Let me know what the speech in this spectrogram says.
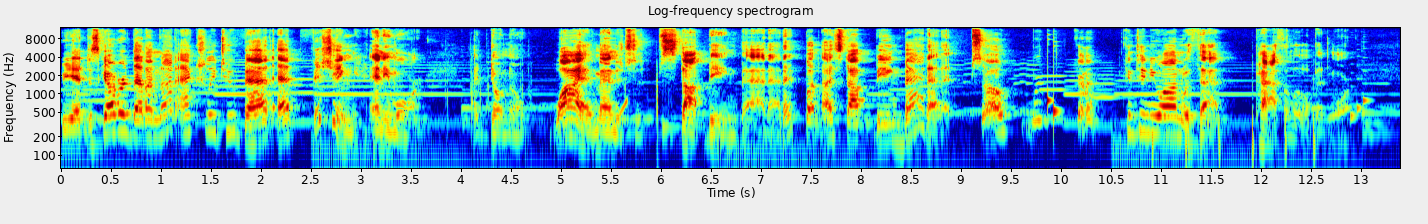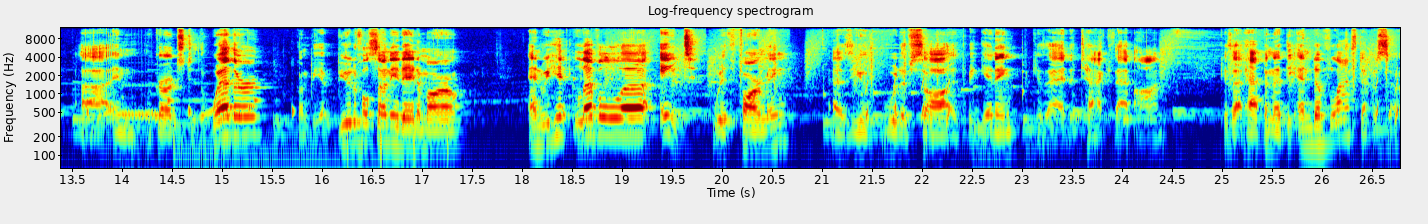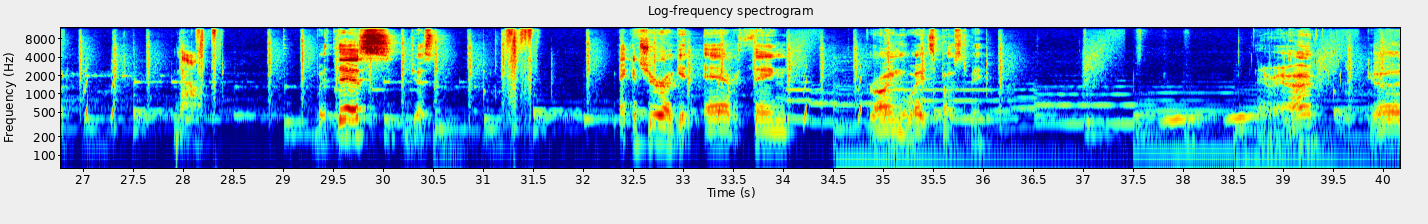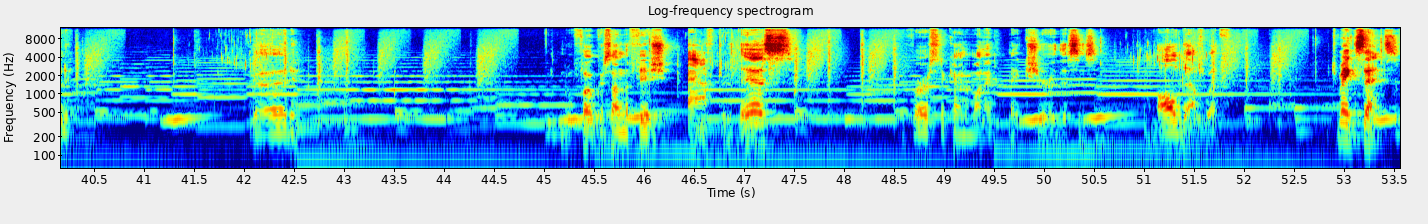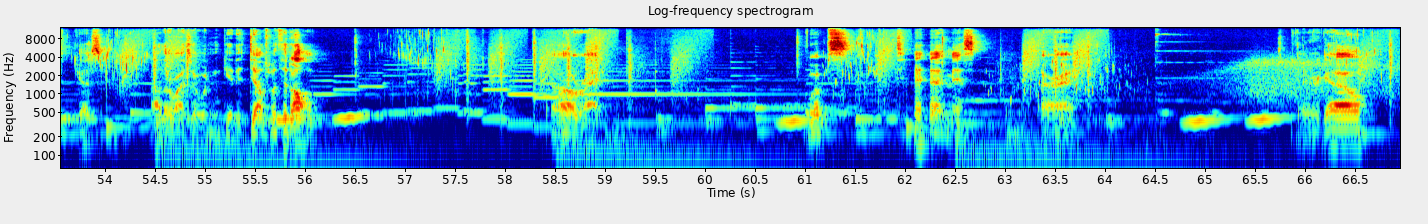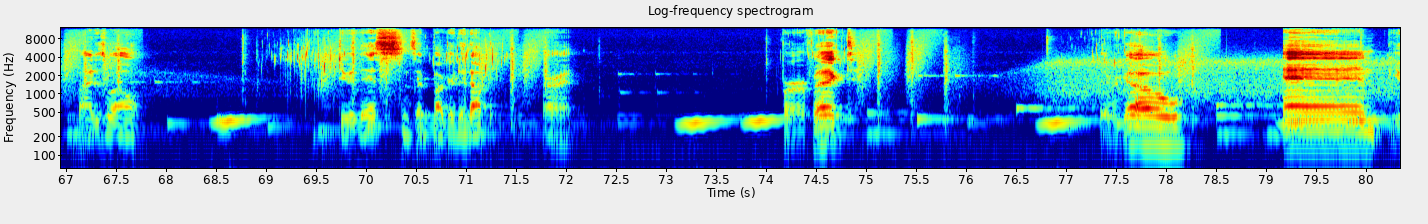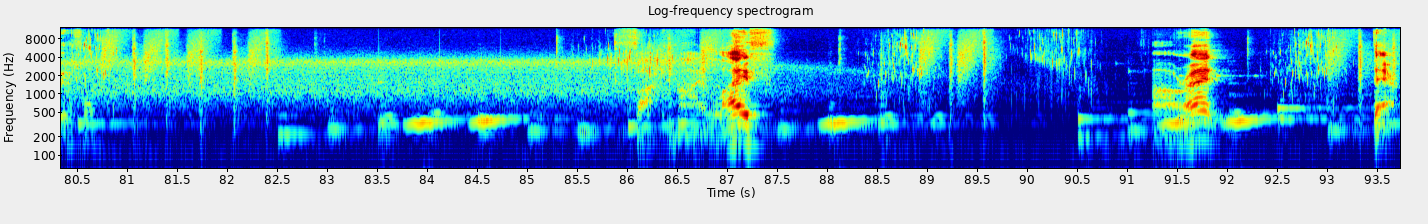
we had discovered that I'm not actually too bad at fishing anymore. I don't know why I've managed to stop being bad at it, but I stopped being bad at it. So we're gonna continue on with that path a little bit more. Uh, in regards to the weather, going to be a beautiful sunny day tomorrow. And we hit level uh, 8 with farming, as you would have saw at the beginning, because I had to tack that on. Because that happened at the end of last episode. Now, with this, just making sure I get everything growing the way it's supposed to be. There we are. Good. Good. We'll focus on the fish after this. First, I kind of want to make sure this is all dealt with. Which makes sense, because otherwise I wouldn't get it dealt with at all. Alright. Whoops. I missed. Alright. Go. Might as well do this since I buggered it up. Alright. Perfect. There we go. And beautiful. Fuck my life. Alright. There.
